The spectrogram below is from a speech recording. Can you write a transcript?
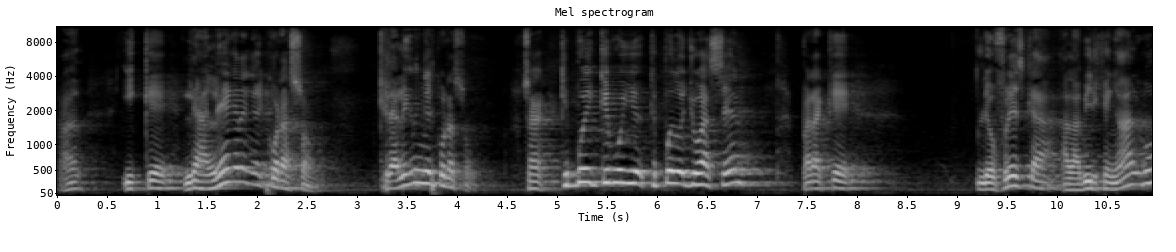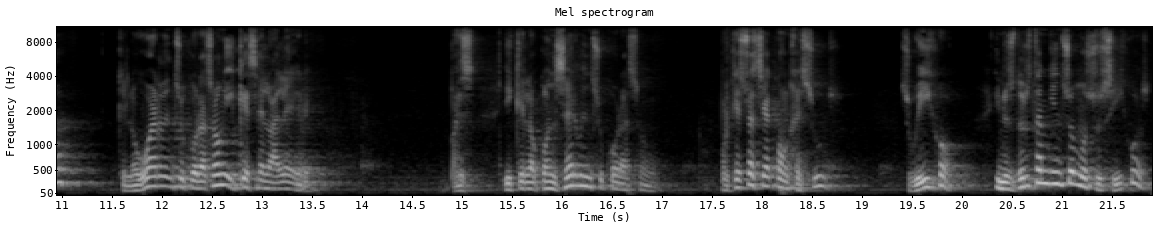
¿ah? y que le alegren el corazón, que le alegren el corazón. O sea, ¿qué, ¿qué puedo yo hacer para que le ofrezca a la Virgen algo, que lo guarde en su corazón y que se lo alegre? Pues y que lo conserve en su corazón. Porque eso hacía con Jesús, su Hijo. Y nosotros también somos sus hijos.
